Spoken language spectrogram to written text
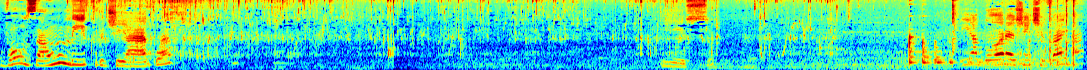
Vou usar um litro de água. Isso. E agora a gente vai bater.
